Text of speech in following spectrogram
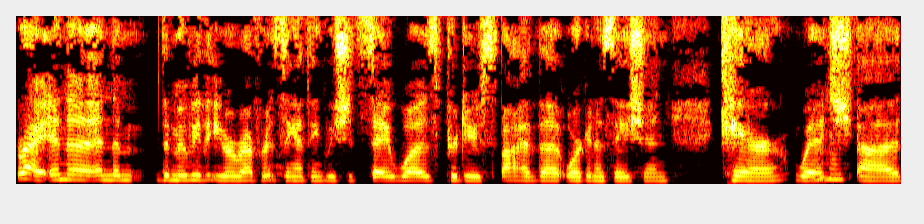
Right. And the, and the, the movie that you were referencing, I think we should say was produced by the organization CARE, which, uh,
